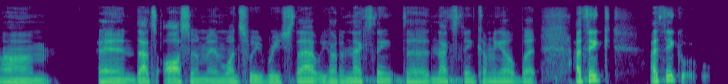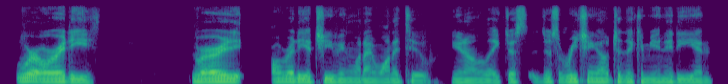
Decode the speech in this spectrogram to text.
Um and that's awesome. And once we reach that we got a next thing the next thing coming out. But i think i think we're already we're already already achieving what i wanted to you know like just just reaching out to the community and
